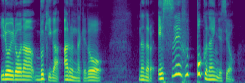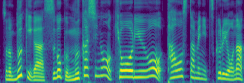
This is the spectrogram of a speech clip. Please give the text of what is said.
いろいろな武器があるんだけどなんだろう SF っぽくないんですよその武器がすごく昔の恐竜を倒すために作るような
